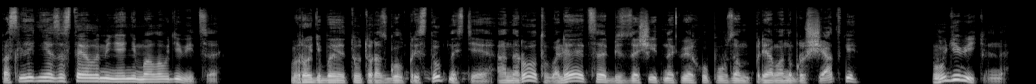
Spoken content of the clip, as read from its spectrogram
Последнее заставило меня немало удивиться. Вроде бы тут разгул преступности, а народ валяется беззащитно кверху пузом прямо на брусчатке. Удивительно.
